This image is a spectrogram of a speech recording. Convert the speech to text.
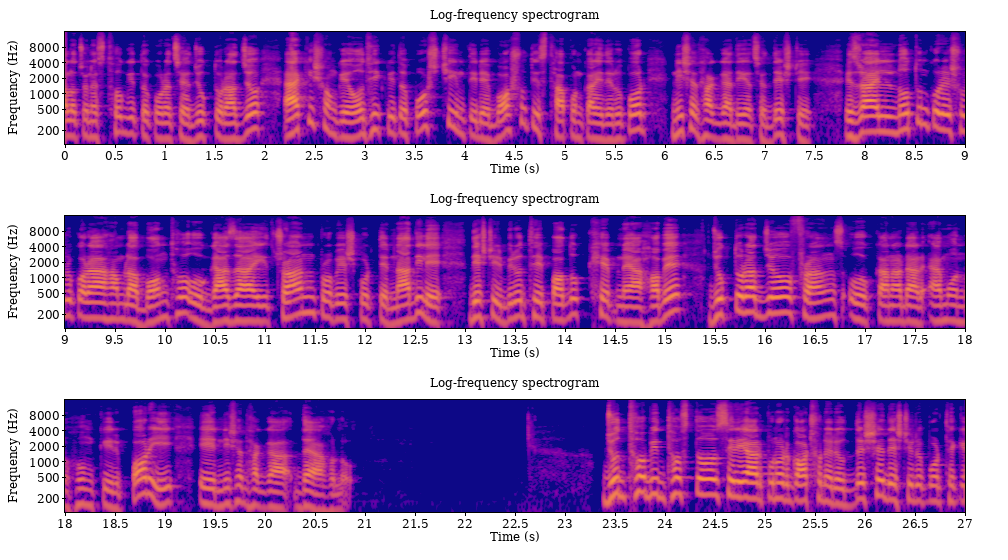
আলোচনা স্থগিত করেছে যুক্তরাজ্য। একই সঙ্গে অধিকৃত পশ্চিম তীরে বসতি স্থাপনকারীদের উপর নিষেধাজ্ঞা দিয়েছে দেশটি। ইসরায়েল নতুন করে শুরু করা হামলা বন্ধ ও গাজায় ত্রাণ প্রবেশ করতে না দিলে দেশটির বিরুদ্ধে পদক্ষেপ নেওয়া হবে। যুক্তরাজ্য, ফ্রান্স ও কানাডার এমন হুমকির পরই এ নিষেধাজ্ঞা দেয়া হলো। যুদ্ধ বিধ্বস্ত সিরিয়ার পুনর্গঠনের উদ্দেশ্যে দেশটির উপর থেকে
